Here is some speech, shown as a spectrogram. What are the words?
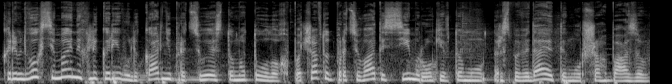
Крім двох сімейних лікарів, у лікарні працює стоматолог. Почав тут працювати сім років тому, розповідає Тимур Шахбазов.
